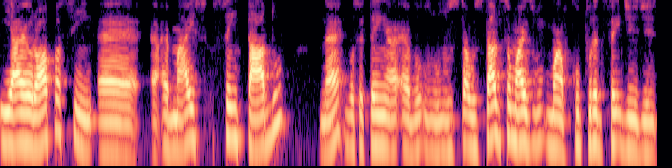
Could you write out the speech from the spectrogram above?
E a Europa, assim, é, é mais sentado, né? Você tem. É, é os, os estados são mais uma cultura de, de, de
